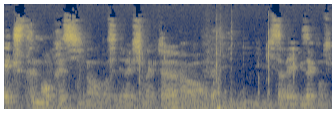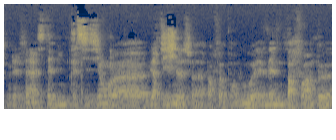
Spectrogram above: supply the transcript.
extrêmement précis dans, ses directions d'acteur. En fait, il, savait exactement ce qu'il voulait faire c'était d'une précision vertigineuse parfois pour nous et même parfois un peu,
